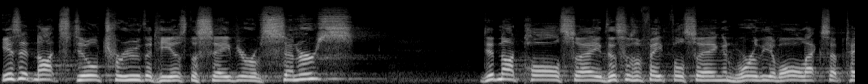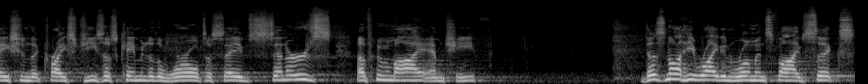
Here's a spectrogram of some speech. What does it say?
Is it not still true that He is the Savior of sinners? Did not Paul say, This is a faithful saying and worthy of all acceptation that Christ Jesus came into the world to save sinners, of whom I am chief? Does not he write in Romans 5 6,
